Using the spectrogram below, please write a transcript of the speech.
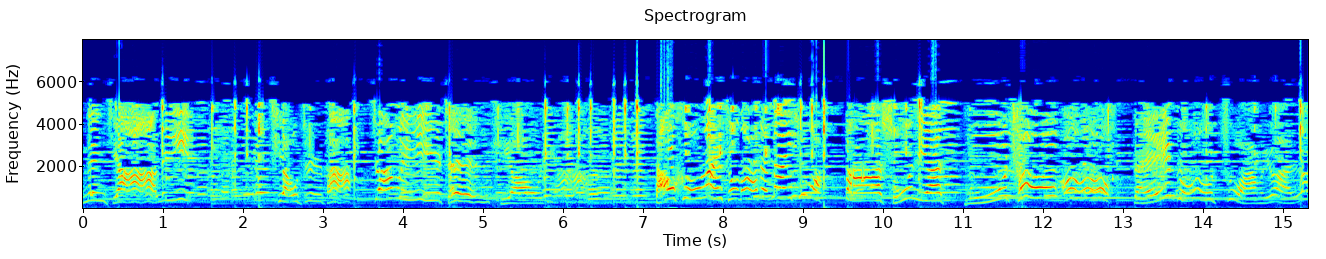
恁家里。瞧着他长得真漂亮，到后来受到那难学，把书念不成，得中状元郎。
